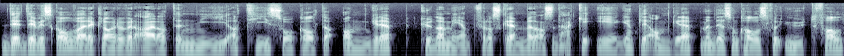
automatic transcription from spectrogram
det, det, vi, skal være klar over, er at ni av ti såkalte angrep kun er ment for å skremme. Altså, det er ikke egentlig angrep, men det som kalles for utfall.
